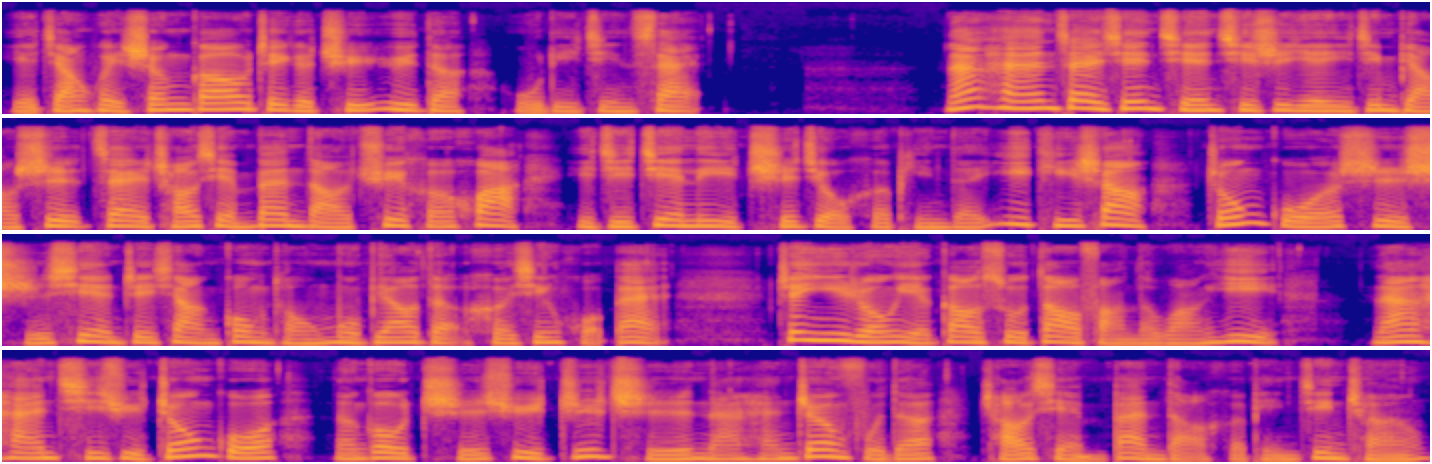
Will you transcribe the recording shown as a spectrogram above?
也将会升高这个区域的武力竞赛。南韩在先前其实也已经表示，在朝鲜半岛去核化以及建立持久和平的议题上，中国是实现这项共同目标的核心伙伴。郑义溶也告诉到访的王毅，南韩期许中国能够持续支持南韩政府的朝鲜半岛和平进程。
